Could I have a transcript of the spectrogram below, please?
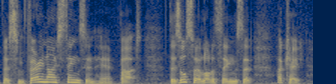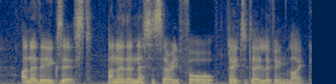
There's some very nice things in here, but there's also a lot of things that, okay, I know they exist, I know they're necessary for day to day living, like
